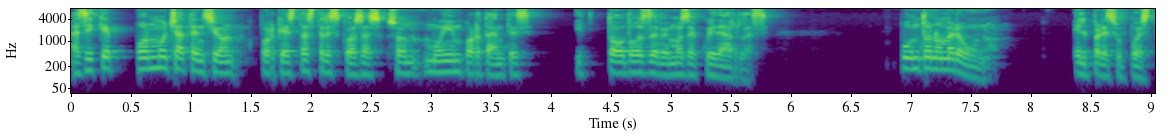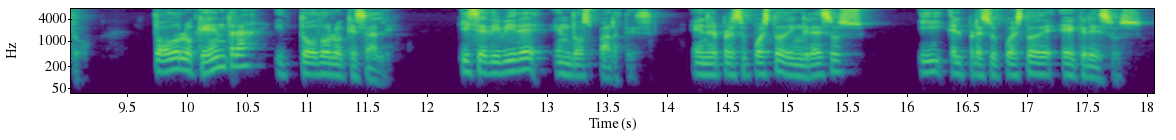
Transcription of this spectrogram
Así que pon mucha atención porque estas tres cosas son muy importantes y todos debemos de cuidarlas. Punto número uno el presupuesto, todo lo que entra y todo lo que sale. Y se divide en dos partes, en el presupuesto de ingresos y el presupuesto de egresos.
